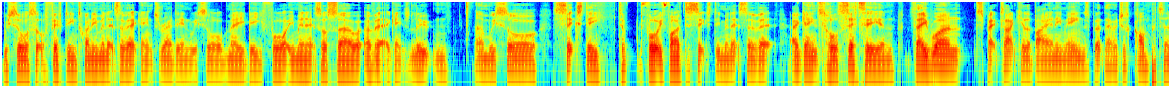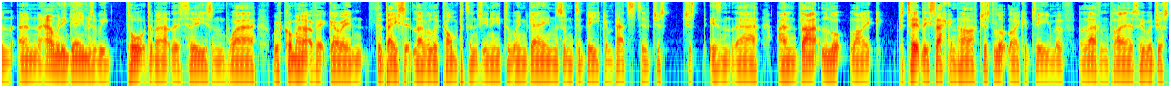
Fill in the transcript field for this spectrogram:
we saw sort of 15, 20 minutes of it against Reading. We saw maybe 40 minutes or so of it against Luton and we saw 60 to 45 to 60 minutes of it against Hull City, and they weren't spectacular by any means, but they were just competent. And how many games have we talked about this season where we've come out of it going the basic level of competence you need to win games and to be competitive just just isn't there, and that looked like. Particularly second half, just looked like a team of eleven players who were just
